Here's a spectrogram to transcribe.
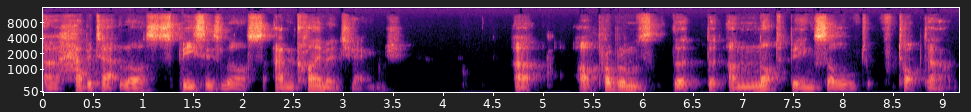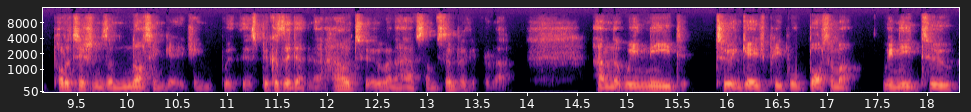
uh, habitat loss, species loss, and climate change uh, are problems that, that are not being solved top down. Politicians are not engaging with this because they don't know how to, and I have some sympathy for that. And that we need to engage people bottom up. We need to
